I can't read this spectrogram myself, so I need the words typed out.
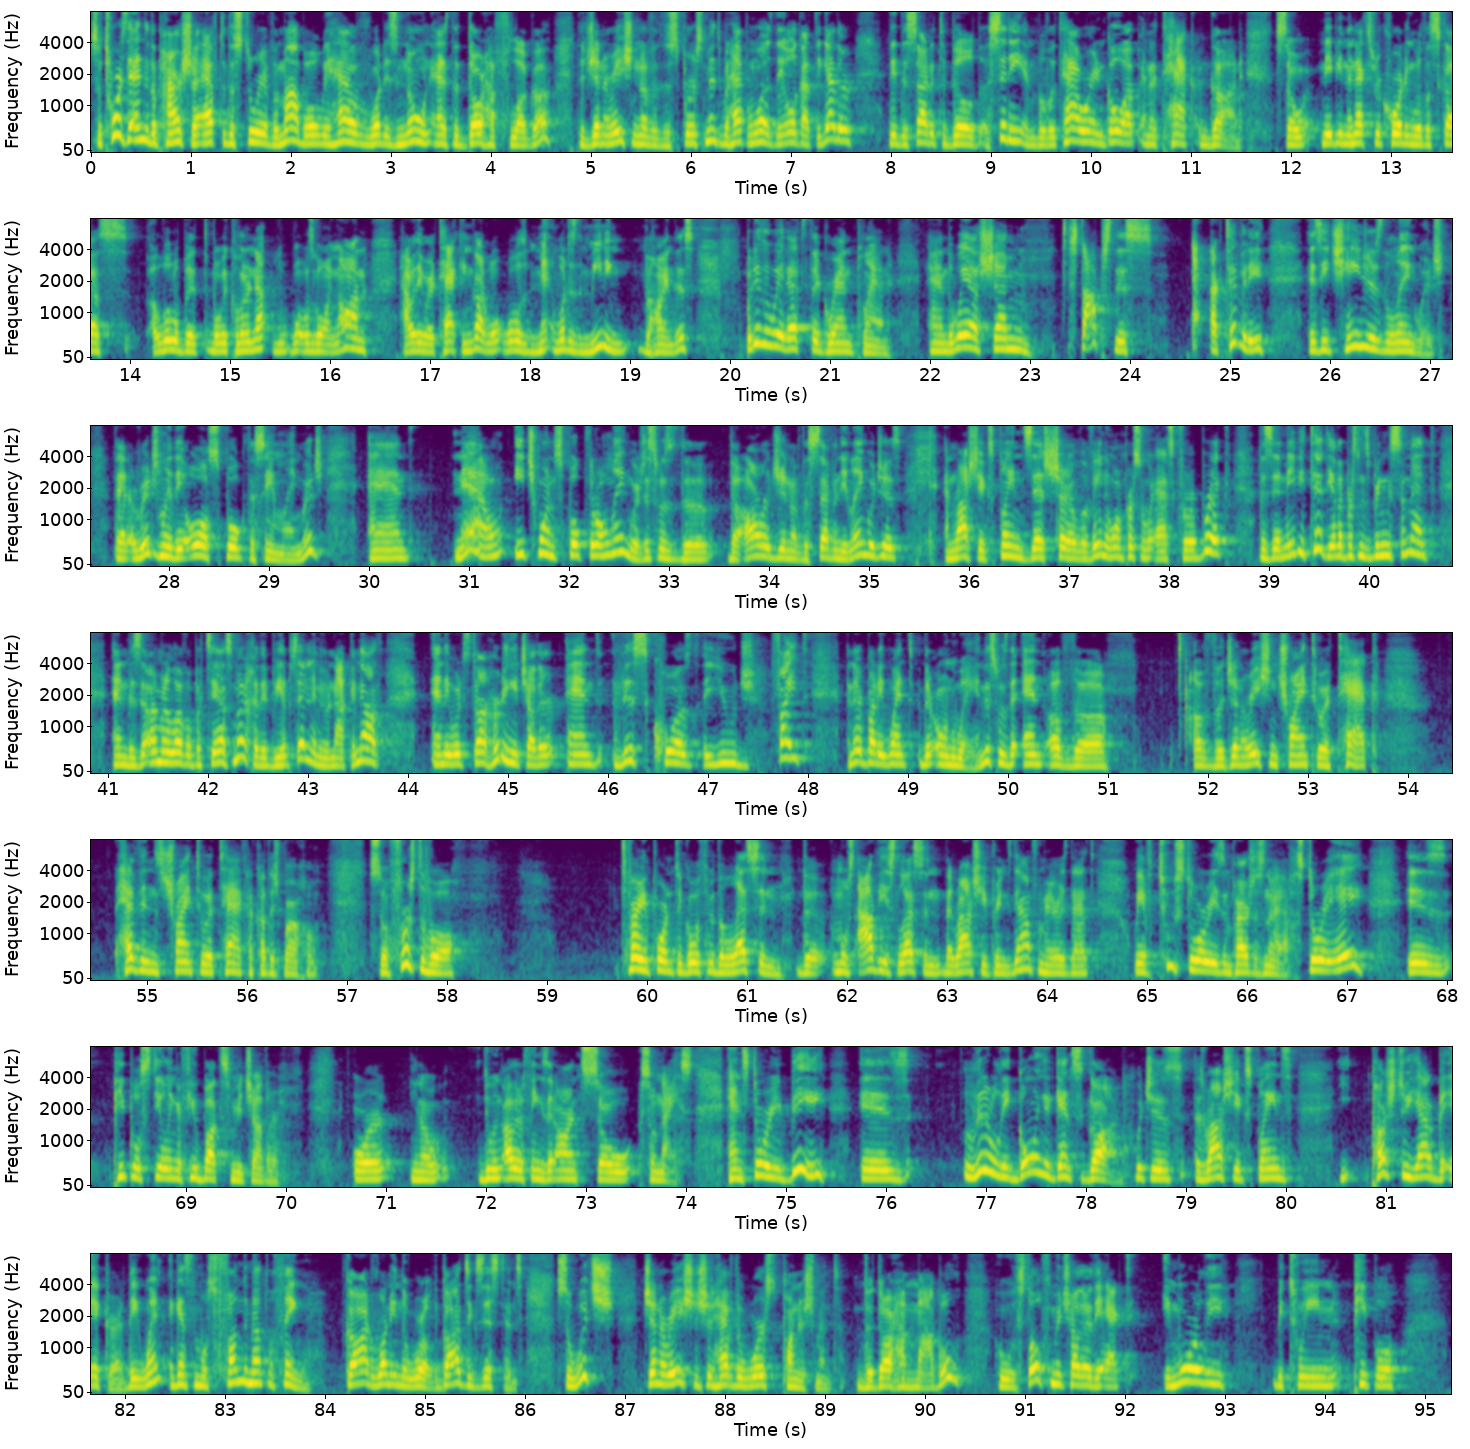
So towards the end of the parsha, after the story of the Mabul, we have what is known as the Dor Haflaga, the generation of the disbursement. What happened was they all got together, they decided to build a city and build a tower and go up and attack God. So maybe in the next recording we'll discuss a little bit what we can learn out, what was going on, how they were attacking God, what, what was what is the meaning behind this. But either way, that's their grand plan. And the way Hashem stops this activity is he changes the language. That originally they all spoke the same language, and now each one spoke their own language. This was the, the origin of the 70 languages. And Rashi explains, one person would ask for a brick, the other person's bringing cement, and they'd be upset at him, he would knock him out, and they would start hurting each other. And this caused a huge fight, and everybody went their own way. And this was the end of the of the generation trying to attack heavens trying to attack Hakadosh Baruch Hu. So first of all, it's very important to go through the lesson. The most obvious lesson that Rashi brings down from here is that we have two stories in Parashas Noach. Story A is people stealing a few bucks from each other, or you know, doing other things that aren't so so nice. And story B is literally going against God, which is, as Rashi explains, Pashtu Yad Be'ikr. They went against the most fundamental thing, God running the world, God's existence. So which generation should have the worst punishment? The Dar HaMabul, who stole from each other, they act immorally between people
